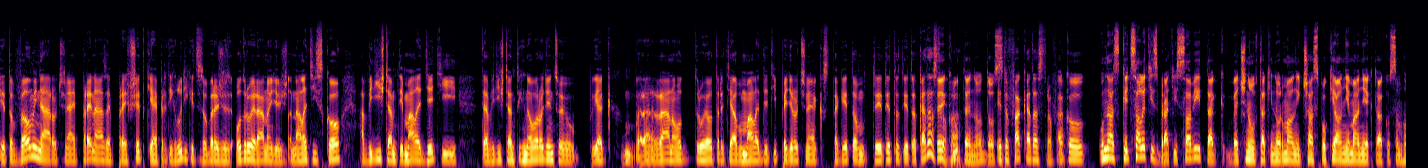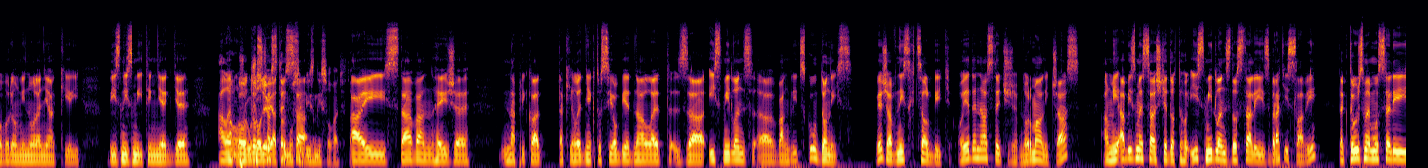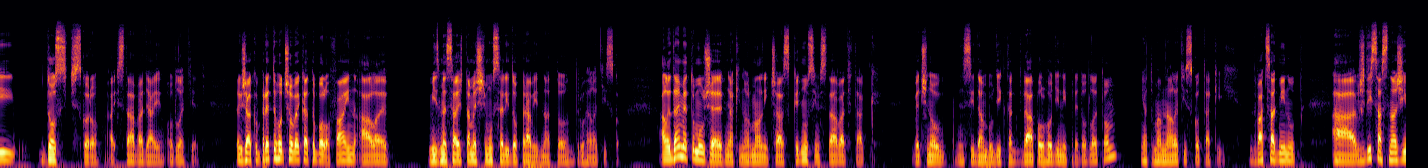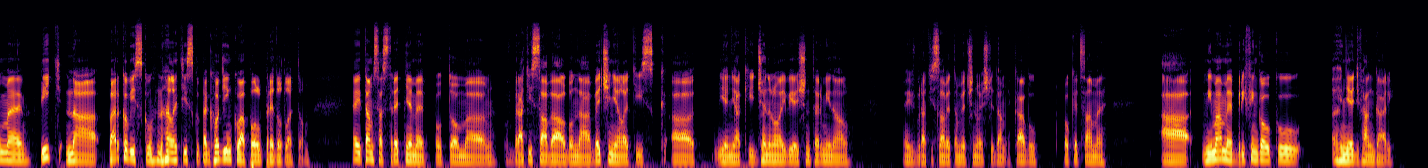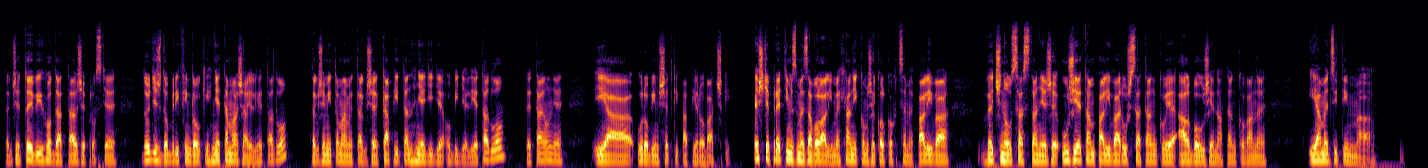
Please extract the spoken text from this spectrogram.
je to veľmi náročné aj pre nás, aj pre všetkých, aj pre tých ľudí, keď si zoberieš, že o druhé ráno ideš na letisko a vidíš tam tie malé deti, teda vidíš tam tých novorodencov, jak ráno od druhého, tretia, alebo malé deti 5 ročné, tak je to, je, je, to, je to To je katastrofa. kruté, no, dosť. Je to fakt katastrofa. Ako u nás, keď sa letí z Bratislavy, tak väčšinou v taký normálny čas, pokiaľ nemá niekto, ako som hovoril minule, nejaký business meeting niekde, alebo Áno, že už o dosť 9 často musí sa biznisovať. Tak. aj stáva, hej, že napríklad taký let, niekto si objednal let z East Midlands eh, v Anglicku do Nice. Vieš, a v Nice chcel byť o 11, čiže v normálny čas, ale my, aby sme sa ešte do toho East Midlands dostali z Bratislavy, tak to už sme museli dosť skoro aj stávať, aj odletieť. Takže ako pre toho človeka to bolo fajn, ale my sme sa tam ešte museli dopraviť na to druhé letisko. Ale dajme tomu, že v nejaký normálny čas, keď musím vstávať, tak väčšinou si dám budík tak 2,5 hodiny pred odletom. Ja to mám na letisko takých 20 minút a vždy sa snažíme byť na parkovisku, na letisku tak hodinku a pol pred odletom. Hej, tam sa stretneme potom eh, v Bratislave alebo na väčšine letisk eh, je nejaký General Aviation terminál. Hej, v Bratislave tam väčšinou ešte dáme kávu, pokecáme. A my máme briefingovku hneď v hangári. Takže to je výhoda tá, že proste dojdeš do briefingovky, hneď tam máš aj lietadlo. Takže my to máme tak, že kapitán hneď ide obíde lietadlo, detailne, ja urobím všetky papierovačky. Ešte predtým sme zavolali mechanikom, že koľko chceme paliva. Väčšinou sa stane, že už je tam paliva, už sa tankuje, alebo už je natankované. Ja medzi tým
